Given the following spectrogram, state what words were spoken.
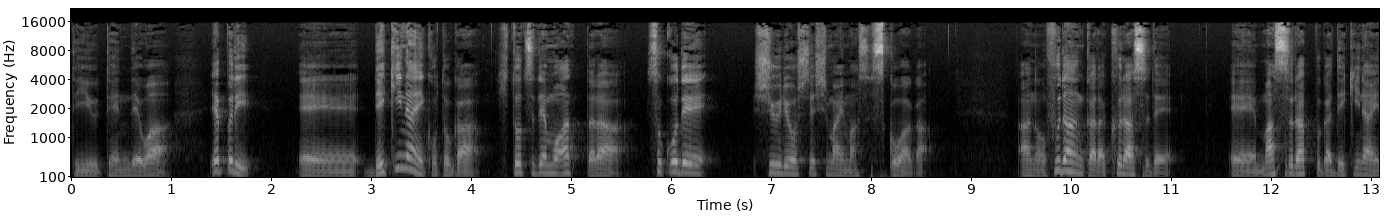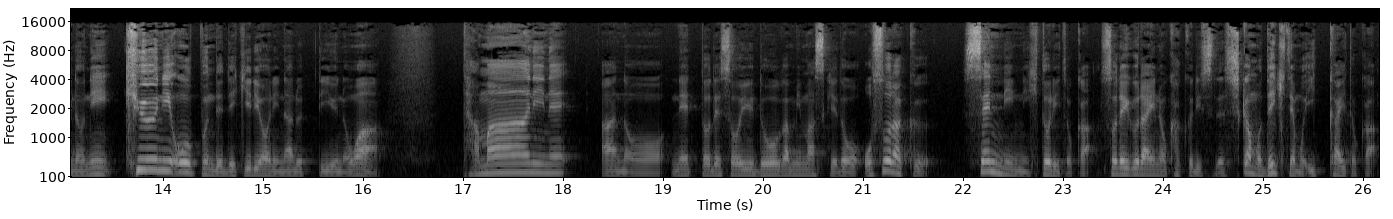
ていう点ではやっぱり、えー、できないことが一つでもあったらそこで終了してしまいますスコアが。あの普段からクラスで、えー、マッスルアップができないのに急にオープンでできるようになるっていうのはたまにねあのネットでそういう動画見ますけどおそらく1000人に1人とかそれぐらいの確率ですしかもできても1回とか。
